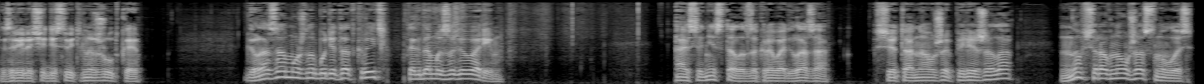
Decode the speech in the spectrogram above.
Зрелище действительно жуткое. Глаза можно будет открыть, когда мы заговорим. Ася не стала закрывать глаза. Все это она уже пережила, но все равно ужаснулась.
